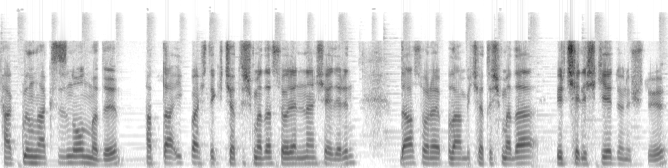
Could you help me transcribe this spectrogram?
haklının haksızın olmadığı, hatta ilk baştaki çatışmada söylenilen şeylerin daha sonra yapılan bir çatışmada bir çelişkiye dönüştüğü.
